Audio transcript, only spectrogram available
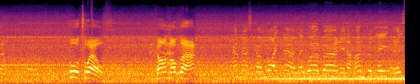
Uh, 412. Can't knock that. And that's come right down. They were burning 100 litres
